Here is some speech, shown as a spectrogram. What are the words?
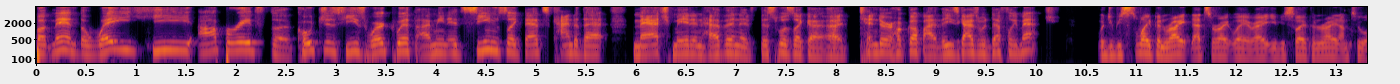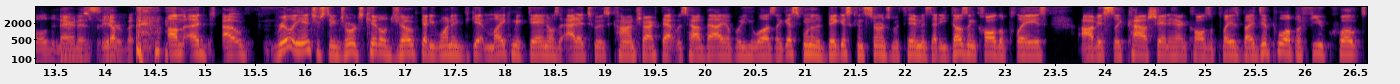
But man, the way he operates, the coaches he's worked with, I mean, it seems like that's kind of that match made in heaven. If this was like a, a Tinder hookup, I, these guys would definitely match. Would you be swiping right? That's the right way, right? You'd be swiping right. I'm too old to know. There it is. Yep. Sure. But um, a, a really interesting. George Kittle joked that he wanted to get Mike McDaniel's added to his contract. That was how valuable he was. I guess one of the biggest concerns with him is that he doesn't call the plays. Obviously, Kyle Shanahan calls the plays, but I did pull up a few quotes.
